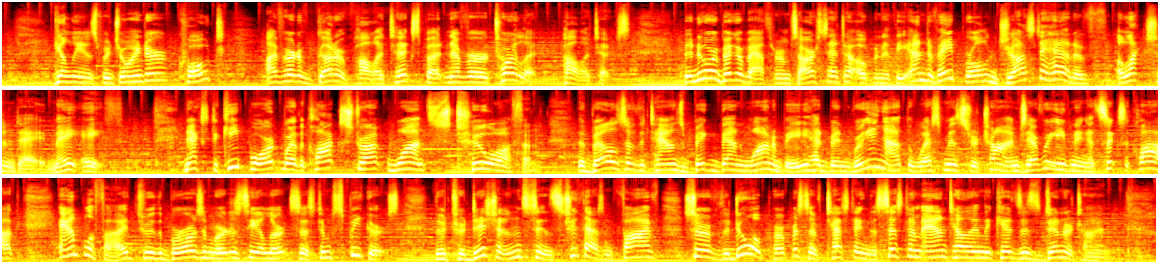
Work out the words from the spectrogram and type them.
Gillian's rejoinder, quote, I've heard of gutter politics, but never toilet politics. The newer, bigger bathrooms are set to open at the end of April, just ahead of Election Day, May 8th. Next to Keyport, where the clock struck once too often. The bells of the town's Big Ben wannabe had been ringing out the Westminster chimes every evening at 6 o'clock, amplified through the borough's emergency alert system speakers. The tradition, since 2005, served the dual purpose of testing the system and telling the kids it's dinner time.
